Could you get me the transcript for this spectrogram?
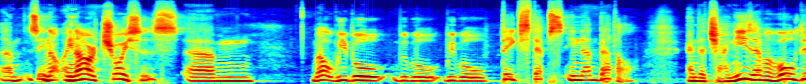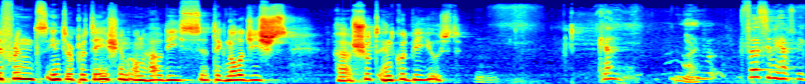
Um, so in, our, in our choices, um, well, we will, we, will, we will take steps in that battle. And the Chinese have a whole different interpretation on how these uh, technologies uh, should and could be used. Can, firstly, we have to be.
